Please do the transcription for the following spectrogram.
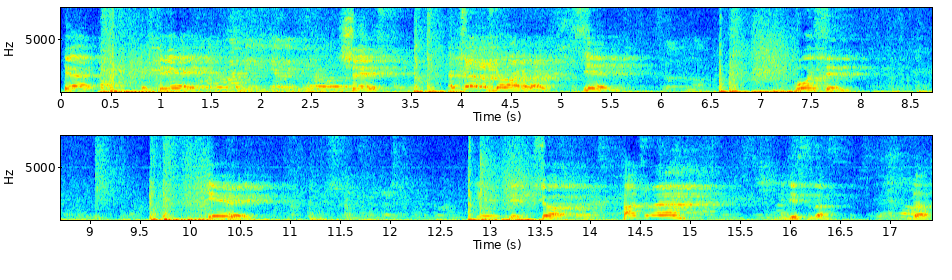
Пять. Быстрее. Шесть. А что разговаривать? Семь. Восемь. Девять. Десять. Все. Хаджиме. Иди сюда. Да.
